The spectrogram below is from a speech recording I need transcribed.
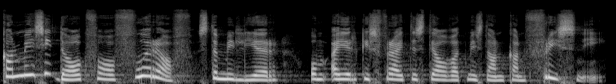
kan mens dit dalk vir haar vooraf stimuleer om eiertjies vry te stel wat mens dan kan vries nie.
